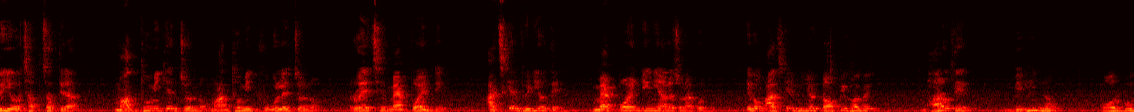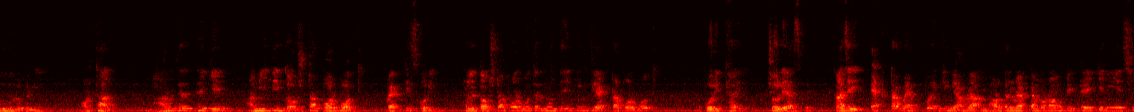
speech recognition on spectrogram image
প্রিয় ছাত্রছাত্রীরা, মাধ্যমিকের জন্য, মাধ্যমিক ভূগোলের জন্য রয়েছে ম্যাপ পয়েন্টিং আজকের ভিডিওতে ম্যাপ পয়েন্টিং নিয়ে আলোচনা করব এবং আজকের ভিডিওর টপিক হবে ভারতের বিভিন্ন পর্বতগুলোকে নিয়ে। অর্থাৎ ভারতের থেকে আমি যদি দশটা পর্বত প্র্যাকটিস করি, তাহলে দশটা পর্বতের মধ্যেই কিন্তু একটা পর্বত পরীক্ষায় চলে আসবে। কাজেই একটা ম্যাপ পয়েন্টিংয়ে আমরা ভারতের ম্যাপটা মোটামুটি একটা এঁকে নিয়েছি।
